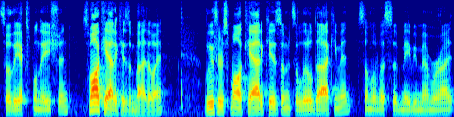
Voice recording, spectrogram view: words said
So the explanation, Small Catechism, by the way. Luther's Small Catechism, it's a little document. Some of us have maybe memorized,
